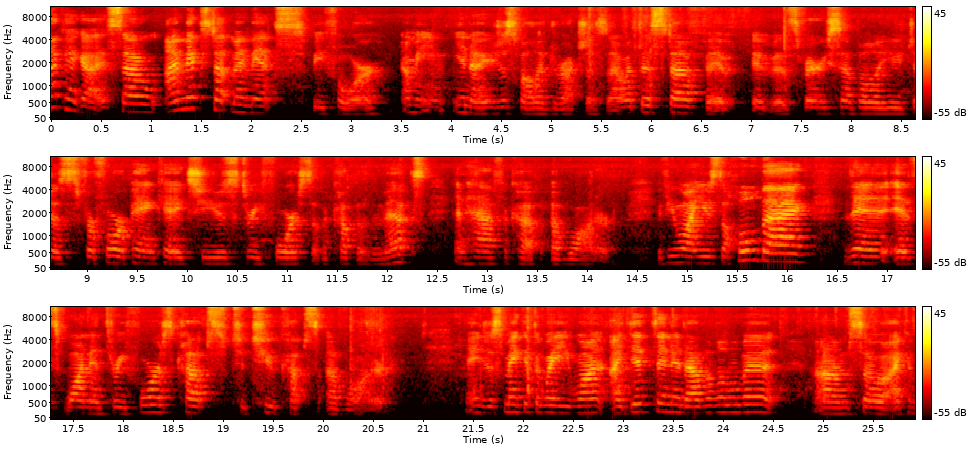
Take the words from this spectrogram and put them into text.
Okay guys, so I mixed up my mix before. I mean, you know, you just follow directions. Now with this stuff, it, it was very simple. You just, for four pancakes, you use three-fourths of a cup of the mix. and half a cup of water. If you want to use the whole bag, then it's one and three fourths cups to two cups of water. And you just make it the way you want. I did thin it out a little bit, um, so I can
